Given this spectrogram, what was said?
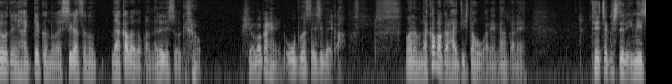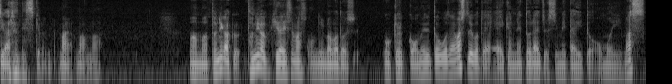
ローテに入ってくるのが7月の半ばとかになるでしょうけど、いや、分からへん。オープン戦次第か。まあでも半ばから入ってきた方がね、なんかね、定着してるイメージがあるんですけどね。まあまあまあ。まあまあ、とにかく、とにかく期待してます。本当に馬場投手。ご結婚おめでとうございます。ということで、えー、今日のネットラジオ締めたいと思います。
